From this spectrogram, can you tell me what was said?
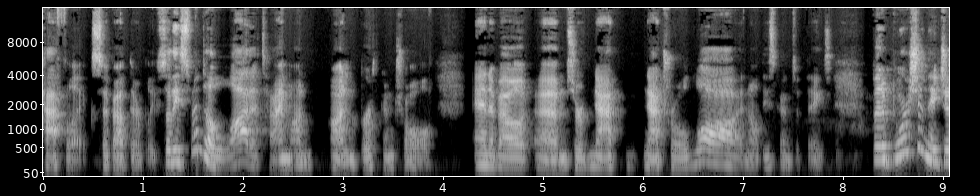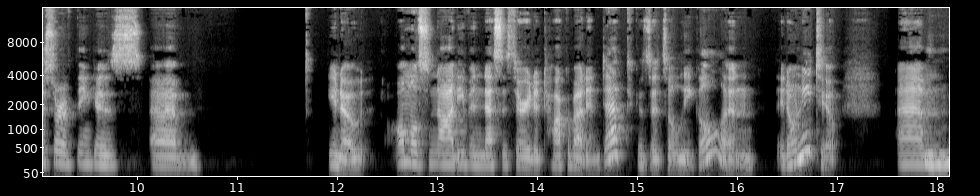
Catholics about their beliefs. So they spend a lot of time on on birth control and about um, sort of nat- natural law and all these kinds of things. But abortion, they just sort of think is um, you know almost not even necessary to talk about in depth because it's illegal and they don't need to. Um, mm-hmm.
